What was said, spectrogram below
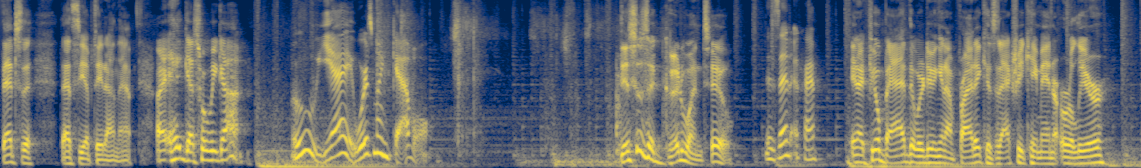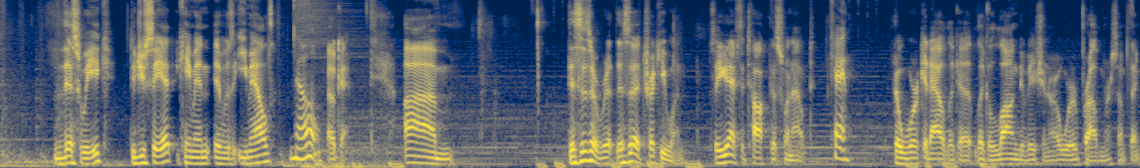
That's the that's the update on that. All right. Hey, guess what we got? Oh, yay. Where's my gavel? This is a good one too. Is it? Okay. And I feel bad that we're doing it on Friday because it actually came in earlier this week. Did you see it? It came in. It was emailed. No. Okay. Um, this is a this is a tricky one. So you have to talk this one out Okay. to work it out like a like a long division or a word problem or something.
